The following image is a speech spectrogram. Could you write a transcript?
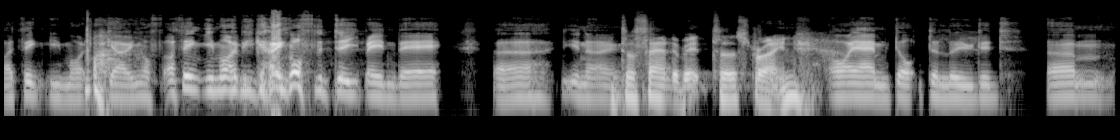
I think you might be going off. I think you might be going off the deep end there. Uh, you know, It does sound a bit uh, strange. I am dot deluded. Um,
